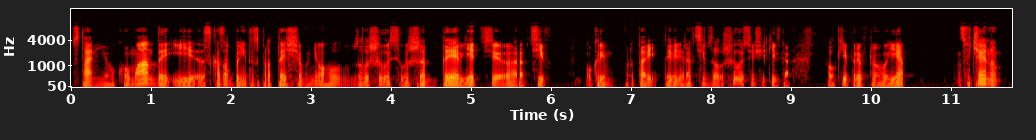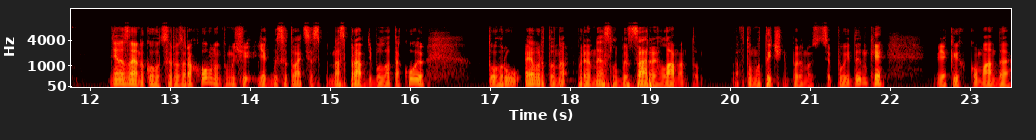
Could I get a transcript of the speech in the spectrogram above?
в стані його команди. І сказав Бенітес про те, що в нього залишилося лише 9 е, гравців, окрім вратарів. 9 гравців залишилося, ще кілька голкіперів в нього є. Звичайно, я не знаю на кого це розраховано, тому що якби ситуація насправді була такою, то гру Евертона перенесли би за регламентом. Автоматично переносяться поєдинки, в яких команда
